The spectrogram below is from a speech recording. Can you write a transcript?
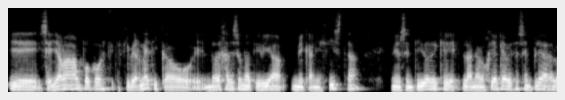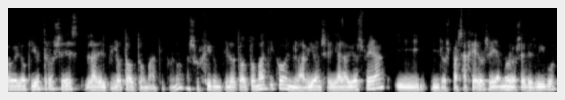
Eh, se llama un poco cibernética o eh, no deja de ser una teoría mecanicista en el sentido de que la analogía que a veces emplea Lovelock y otros es la del piloto automático. ¿no? Ha surgido un piloto automático, en el avión sería la biosfera y, los pasajeros seríamos los seres vivos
